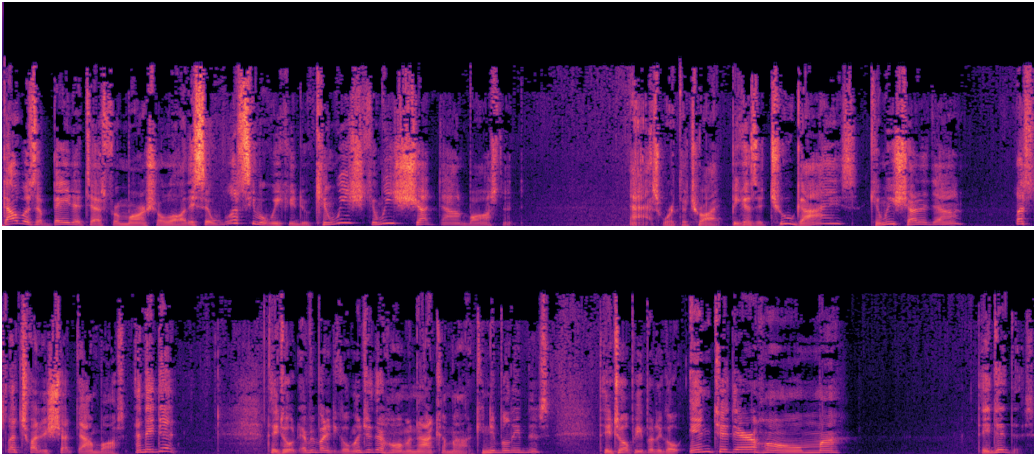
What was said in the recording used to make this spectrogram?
That was a beta test for martial law. They said, well, "Let's see what we can do. Can we can we shut down Boston?" Ah, it's worth a try because of two guys. Can we shut it down? Let's let's try to shut down Boston, and they did. They told everybody to go into their home and not come out. Can you believe this? They told people to go into their home. They did this.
